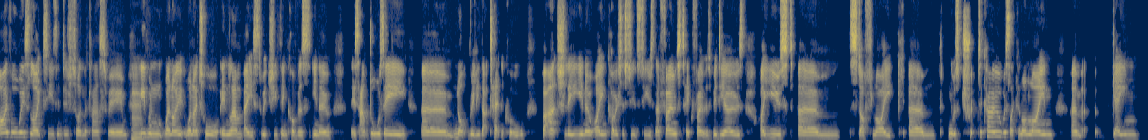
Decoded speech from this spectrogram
I've always liked using digital in the classroom, hmm. even when I when I taught in land based, which you think of as you know it's outdoorsy, um, not really that technical. But actually, you know, I encourage the students to use their phones, take photos, videos. I used um, stuff like um, it was Triptico was like an online um, game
